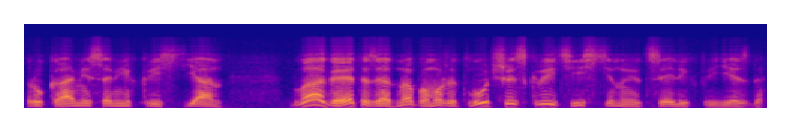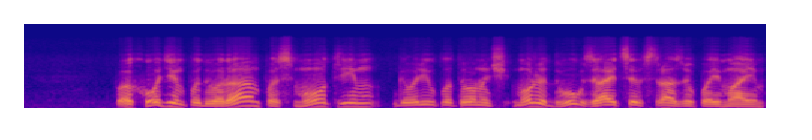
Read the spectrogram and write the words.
руками самих крестьян. Благо, это заодно поможет лучше скрыть истинную цель их приезда. «Походим по дворам, посмотрим», — говорил Платоныч. «Может, двух зайцев сразу поймаем.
